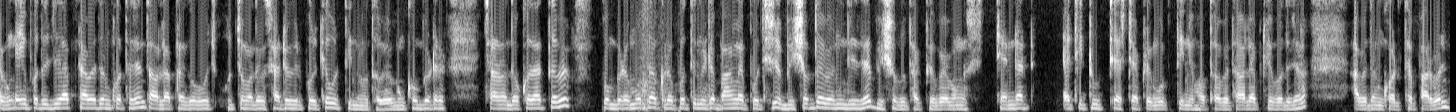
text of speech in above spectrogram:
এবং এই পদে যদি আপনি আবেদন করতে চান, তাহলে আপনাকে উচ্চ- উচ্চ মাধ্যমিক সার্টিফিকেট পরীক্ষা উত্তীর্ণ হতে হবে এবং কম্পিউটার চালানো দক্ষ থাকতে হবে। কম্পিউটার মুদ্রা করে প্রতি মিনিটে বাংলায় পঁচিশ, বিশ শব্দ এবং ইংরেজিতে বিশ শব্দ থাকতে হবে এবং স্ট্যান্ডার্ড অ্যাটিটিউড টেস্টে আপনি উত্তীর্ণ হতে হবে। তাহলে আপনি এই পদের জন্য আবেদন করতে পারবেন।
